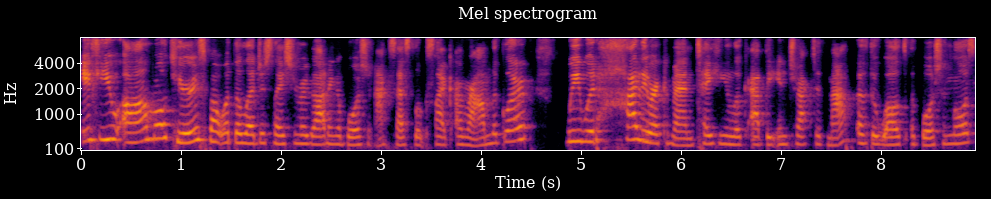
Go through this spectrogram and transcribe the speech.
If you are more curious about what the legislation regarding abortion access looks like around the globe, we would highly recommend taking a look at the interactive map of the world's abortion laws,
